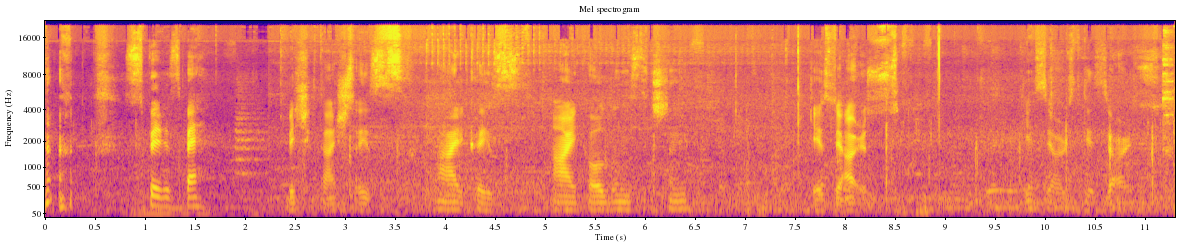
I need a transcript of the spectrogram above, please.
Süperiz be. Beşiktaş'tayız. Harikayız. Harika olduğumuz için geziyoruz. Geziyoruz, geziyoruz.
